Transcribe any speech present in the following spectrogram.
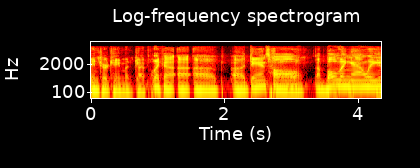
entertainment type. like a a, a, a dance hall, Hall. a bowling alley. Yeah.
